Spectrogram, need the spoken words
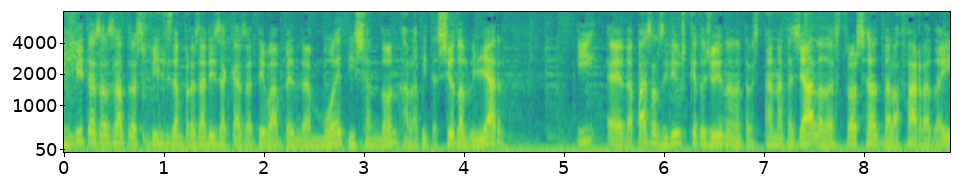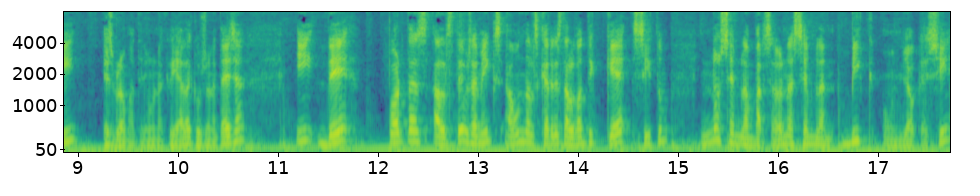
Invites els altres fills d'empresaris a casa teva a prendre moet i xandón a l'habitació del billar i eh, de pas els hi dius que t'ajudin a, netejar la destrossa de la farra d'ahir és broma, teniu una criada que us neteja i D, portes els teus amics a un dels carrers del Gòtic que, cito, no semblen Barcelona, semblen Vic, un lloc així,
